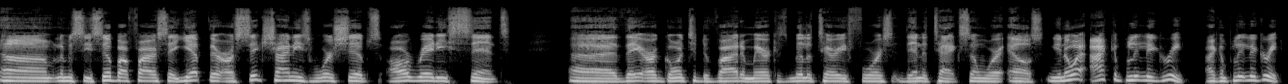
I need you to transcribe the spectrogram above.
Um, let me see. Sealed by Fire said, "Yep, there are six Chinese warships already sent. Uh, they are going to divide America's military force, then attack somewhere else." You know what? I completely agree. I completely agree.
